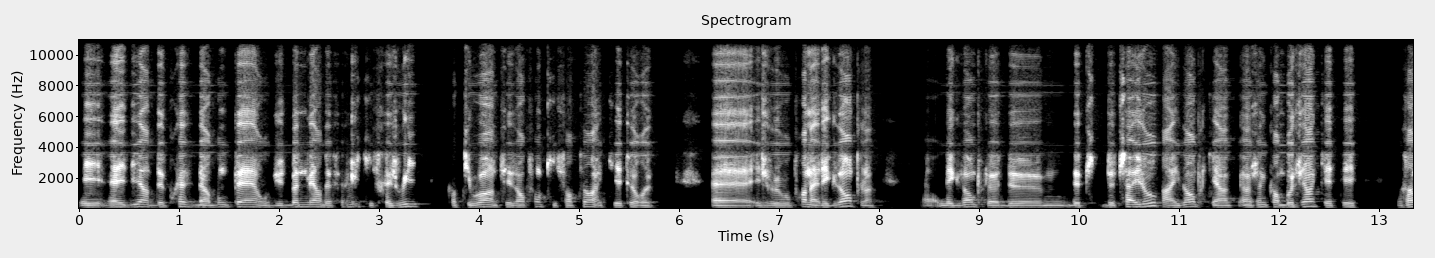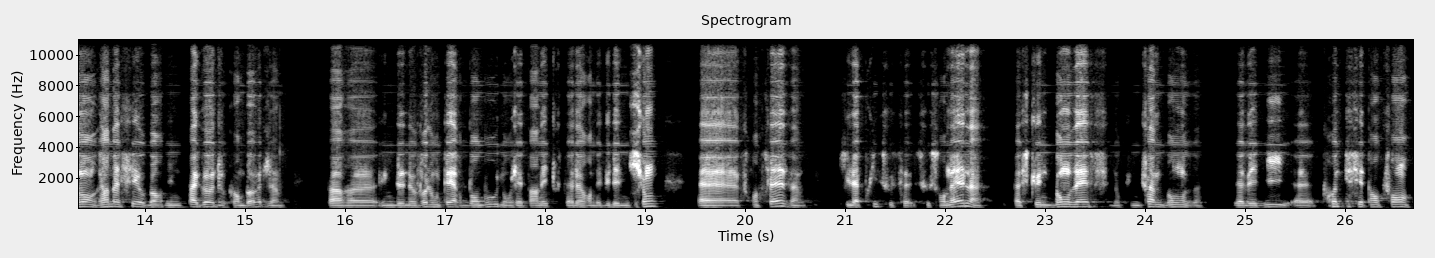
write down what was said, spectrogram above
et j'allais dire de presque d'un bon père ou d'une bonne mère de famille qui se réjouit quand il voit un de ses enfants qui s'en sort et qui est heureux. Euh, et je vais vous prendre un exemple, euh, l'exemple de, de, de Chilo, par exemple, qui est un, un jeune Cambodgien qui a été vraiment ramassé au bord d'une pagode au Cambodge par euh, une de nos volontaires bambou dont j'ai parlé tout à l'heure en début d'émission, euh, française, qui l'a pris sous, sous son aile parce qu'une bonzesse, donc une femme bonze, lui avait dit euh, prenez cet enfant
